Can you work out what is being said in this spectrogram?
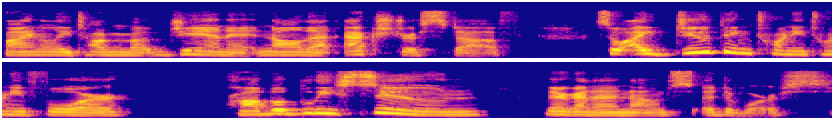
finally talking about Janet and all that extra stuff. So I do think 2024, probably soon, they're going to announce a divorce.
